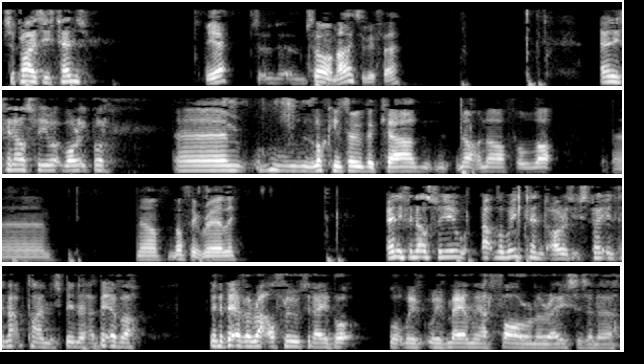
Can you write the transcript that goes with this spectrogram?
Surprised he's tens. Yeah, so, so am I, to be fair. Anything else for you at Warwick, bud? Um, looking through the card, not an awful lot. Um, no, nothing really. Anything else for you at the weekend, or is it straight into nap time? It's been a, a bit of a been a bit of a rattle through today, but well, we've we've mainly had four runner races and a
